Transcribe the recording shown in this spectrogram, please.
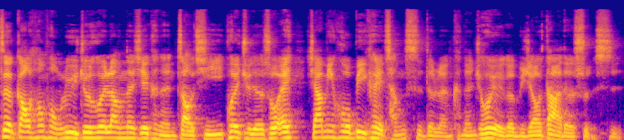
这个高通膨率就会让那些可能早期会觉得说，诶，加密货币可以长持的人，可能就会有一个比较大的损失。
